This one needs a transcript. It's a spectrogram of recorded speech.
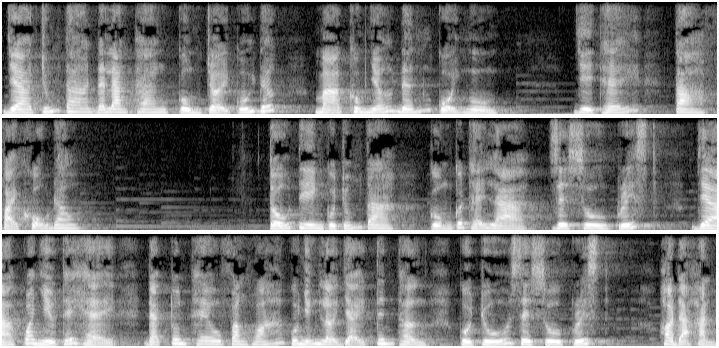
và chúng ta đã lang thang cùng trời cuối đất mà không nhớ đến cội nguồn. Vì thế, ta phải khổ đau. Tổ tiên của chúng ta cũng có thể là Giêsu Christ và qua nhiều thế hệ đã tuân theo văn hóa của những lời dạy tinh thần của Chúa Giêsu Christ. Họ đã hạnh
